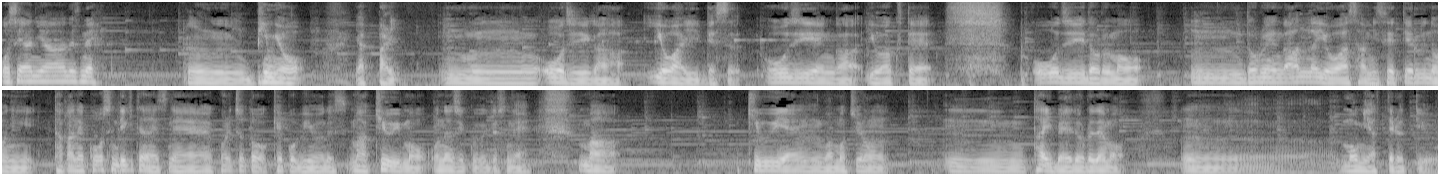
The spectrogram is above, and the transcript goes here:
オセアニアですね。うん微妙。やっぱり。うん王子が弱いです。王子円が弱くて王子ドルもうんドル円があんな弱さ見せてるのに高値更新できてないですね。これちょっと結構微妙です。まあキウイも同じくですね。まあキウイ円はもちろんうん対米ドルでもうん揉み合ってるっていう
